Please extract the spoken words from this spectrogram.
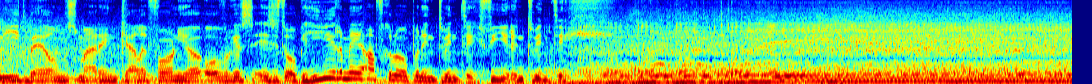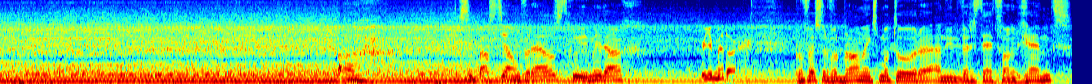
Niet bij ons, maar in Californië. Overigens is het ook hiermee afgelopen in 2024. Oh. Sebastian Verhelst, goedemiddag. Goedemiddag. Professor verbrandingsmotoren aan de Universiteit van Gent.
